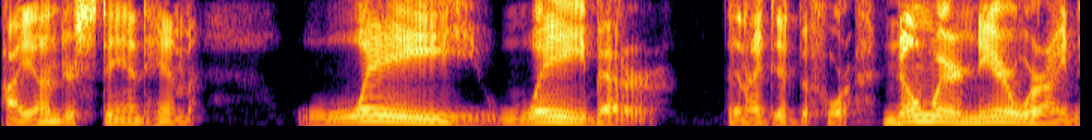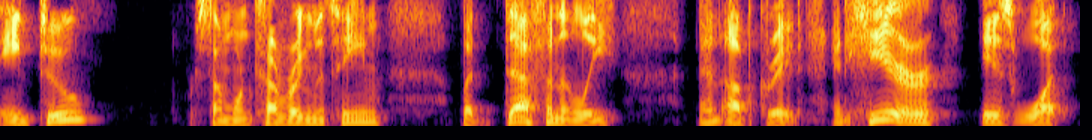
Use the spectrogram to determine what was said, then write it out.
I understand him way, way better than I did before. Nowhere near where I need to for someone covering the team, but definitely an upgrade. And here is what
